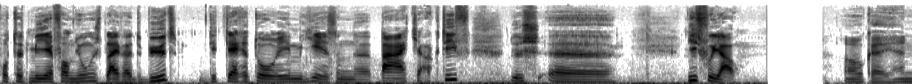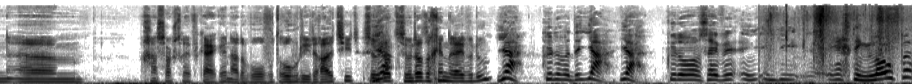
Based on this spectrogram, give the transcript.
wordt het meer van jongens, blijf uit de buurt. Dit territorium, hier is een uh, paardje actief. Dus niet voor jou. Oké, en um, we gaan straks even kijken naar de wolventrol, hoe die eruit ziet. Zullen, we dat, zullen we dat er even doen? Ja, kunnen we, de, ja, ja. kunnen we eens even in, in, die richting lopen.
